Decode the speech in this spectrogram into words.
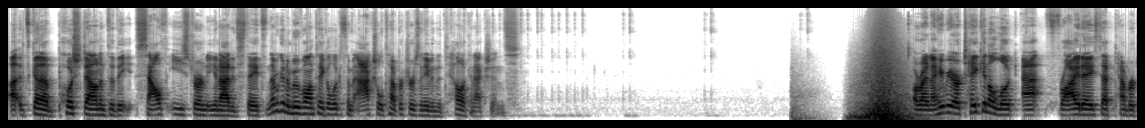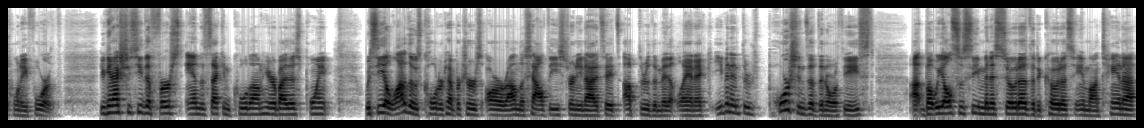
uh, it's going to push down into the southeastern United States. And then we're going to move on, take a look at some actual temperatures and even the teleconnections. All right, now here we are taking a look at Friday, September 24th. You can actually see the first and the second cooldown here by this point. We see a lot of those colder temperatures are around the southeastern United States, up through the mid Atlantic, even in through portions of the Northeast. Uh, but we also see Minnesota, the Dakotas, and Montana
